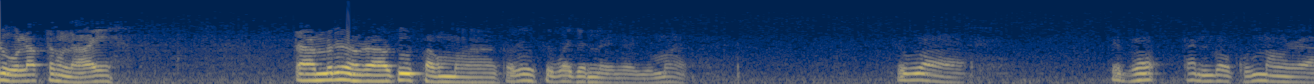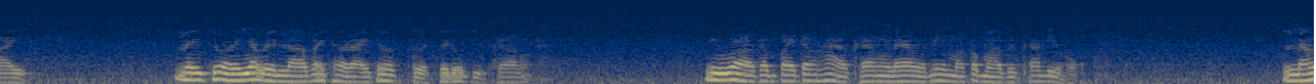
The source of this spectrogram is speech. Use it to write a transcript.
ลูกรักทั้งหลาย ตามเรื่องราวที่ฟังมาก็รู้สึกว่าจะเหนื่อยๆอยู่มากเพราะว่าเฉพาะท่านบอกขุนมังราย ในช่วงระยะเวลาไม่เท่าไรก็เกิดไปรู้กี่ครั้ง นี่ว่ากันไปตั้งห้าครั้งแล้ว นี่มาก็มาเป็นครั้งที่หกหลัง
